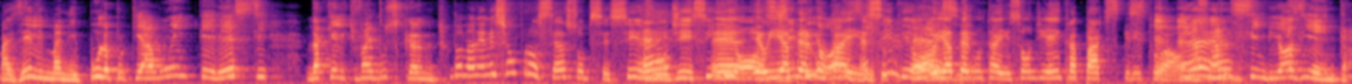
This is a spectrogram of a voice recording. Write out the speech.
mas ele manipula porque há um interesse daquele que vai buscando. Dona Nena, isso é um processo obsessivo é, de simbiose. É, eu ia simbiose. perguntar isso. É simbiose. Eu ia perguntar isso, onde entra a parte espiritual. É, né? A parte simbiose entra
